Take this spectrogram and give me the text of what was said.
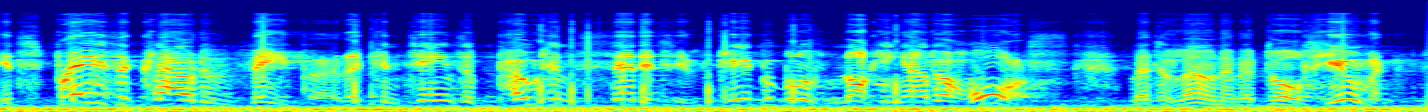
It sprays a cloud of vapor that contains a potent sedative capable of knocking out a horse, let alone an adult human.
